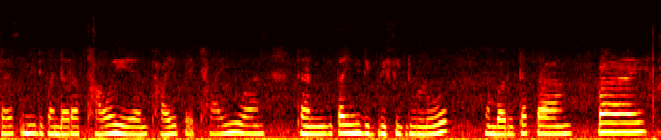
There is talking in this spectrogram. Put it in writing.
guys. Ini di bandara Taoyuan Taipei Taiwan. Dan kita ini di briefing dulu yang baru datang. Bye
